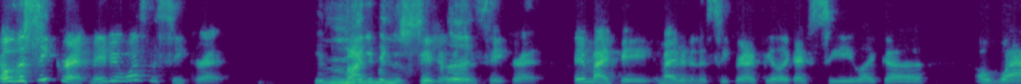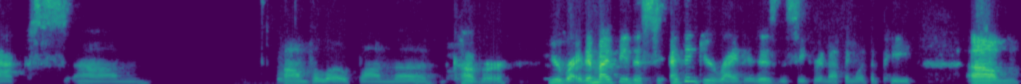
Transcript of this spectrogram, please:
oh, the secret. Maybe it was the secret. It might have been the secret. It was the secret. It might be. It might have been the secret. I feel like I see like a a wax um, envelope on the cover. You're right. It might be the. I think you're right. It is the secret. Nothing with a P. Um,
